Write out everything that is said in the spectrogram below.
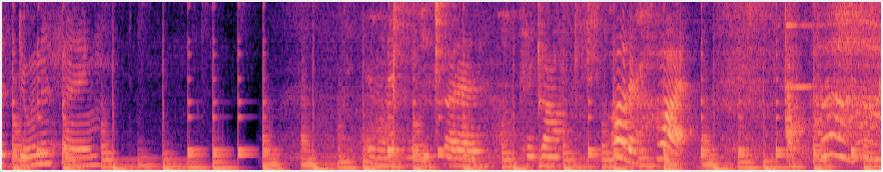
just doing their thing. And then you just gotta take off. Oh they're hot ah.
